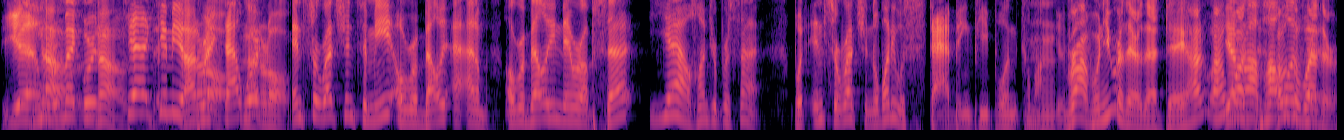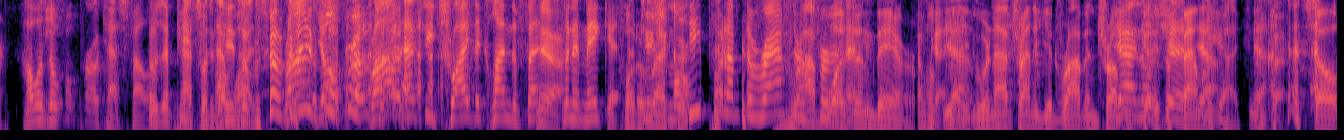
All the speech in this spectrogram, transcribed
yeah, No, we're make, we're, no, yeah, give me a break. That not word, at all. insurrection to me, a rebellion. Adam, a rebellion. They were upset. Yeah, hundred percent. But insurrection, nobody was stabbing people. And come on, dude. Rob, when you were there that day, how, how yeah, was Rob, it? how was, was the it? weather? How was Peaceful it? protest, fellas. It was a That's what that peaceful- was. Rob, yo, Rob actually tried to climb the fence, Yeah. couldn't make it. for the Too record, small. He put up the Raptors Rob for wasn't there. Okay, Yeah. we're not trying to get Rob in trouble. Yeah, he's, no he's a family yeah. guy. Yeah. So,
